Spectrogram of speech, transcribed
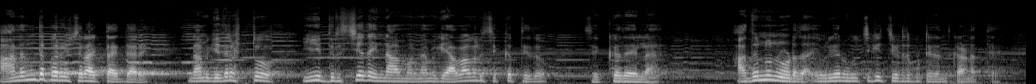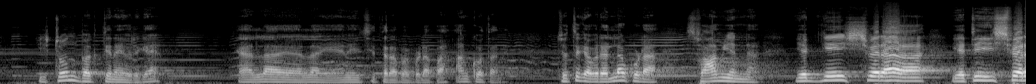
ಆನಂದ ಪರವಶರಾಗ್ತಾ ಇದ್ದಾರೆ. ನಮಗೆ ಇದರಷ್ಟು ಈ ದೃಶ್ಯದ ನಾವು ನಮಗೆ ಯಾವಾಗಲೂ ಸಿಕ್ಕತ್ತಿದು, ಸಿಕ್ಕದೇ ಇಲ್ಲ. ಅದನ್ನು ನೋಡ್ದ, ಇವ್ರಿಗೇನು ಹುಚ್ಚಿಗಿಚ್ಚಿ ಹಿಡಿದು ಬಿಟ್ಟಿದೆ ಅಂತ ಕಾಣುತ್ತೆ. ಇಷ್ಟೊಂದು ಭಕ್ತಿನ ಇವರಿಗೆ. ಎಲ್ಲ ಎಲ್ಲ ಏನೇ ಚಿತ್ರಪ್ಪ ಬಿಡಪ್ಪ ಅನ್ಕೋತಾನೆ. ಜೊತೆಗೆ ಅವರೆಲ್ಲ ಕೂಡ ಸ್ವಾಮಿಯನ್ನು ಯಜ್ಞೇಶ್ವರ, ಯತೀಶ್ವರ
